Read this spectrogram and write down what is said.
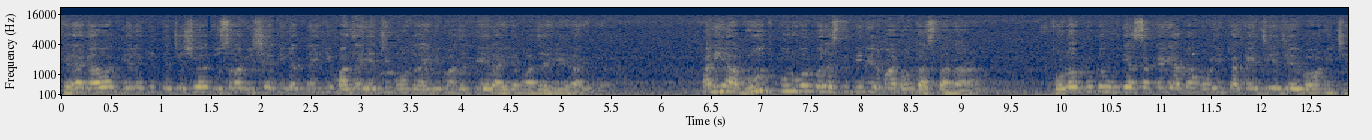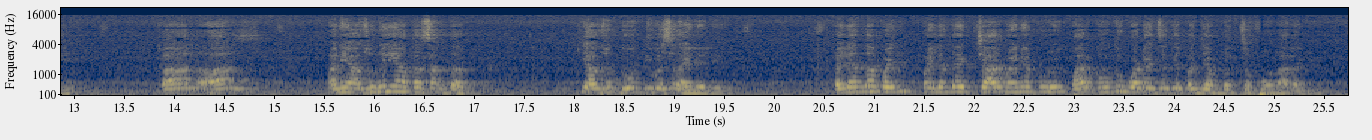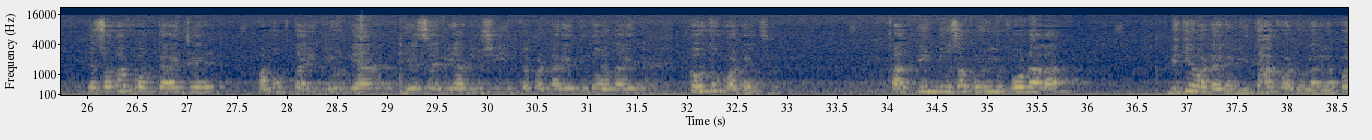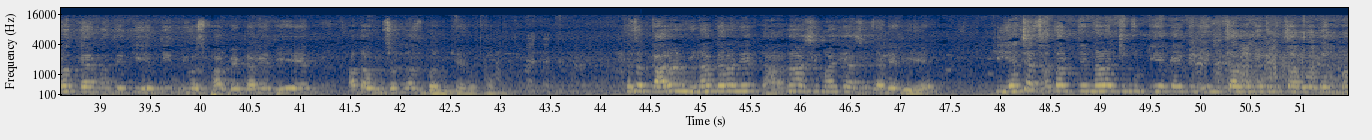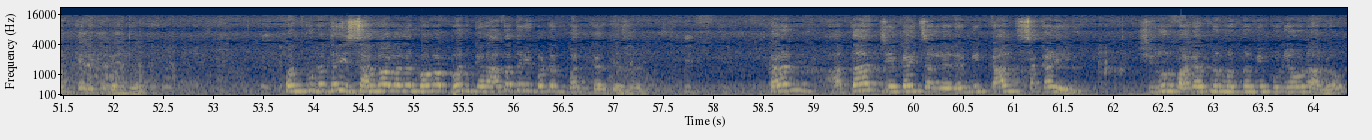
खेड्यागावात गेलं की त्याच्याशिवाय दुसरा विषय निघत नाही की माझा याची नोंद राहिली माझं ते राहिलं माझं हे राहिलं. आणि अभूतपूर्व परिस्थिती निर्माण होत असताना थोडं कुठं उद्या सकाळी आता मोळी टाकायची आहे जयभवानीची काल आज आणि अजूनही आता सांगतात की अजून दोन दिवस राहिलेले. पहिल्यांदा पहिल- पहिल्यांदा एक चार महिन्यापूर्वी फार कौतुक वाटायचं ते पंजाब डकचा फोन आला की. ते स्वतः फोन करायचे अमुक तारीख लिहून घ्या हे साहेब या दिवशी इतकं पडणार आहे तिथं होणार आहे कौतुक वाटायचं. काल तीन दिवसापूर्वी फोन आला भीती वाटायला लागली धाक वाटू लागला. परत काय म्हणते की हे तीन दिवस फार बेकार आहेत हे आता उचलणंच बंद केलं त्याचं कारण विनाकारण एक धारणा अशी माझी अशी झालेली आहे की याच्याच हातात ते नळाची तुटी आहे काय की हे चालू केली की चालू होते बंद केलं की बंद होतं. पण कुठंतरी सांगावं लागेल बाबा बंद कर. आता तरी बटन बंद करते सर. कारण आता जे काही चाललेलं आहे मी काल सकाळी शिरूर भागातनं मधनं मी पुण्याहून आलो.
